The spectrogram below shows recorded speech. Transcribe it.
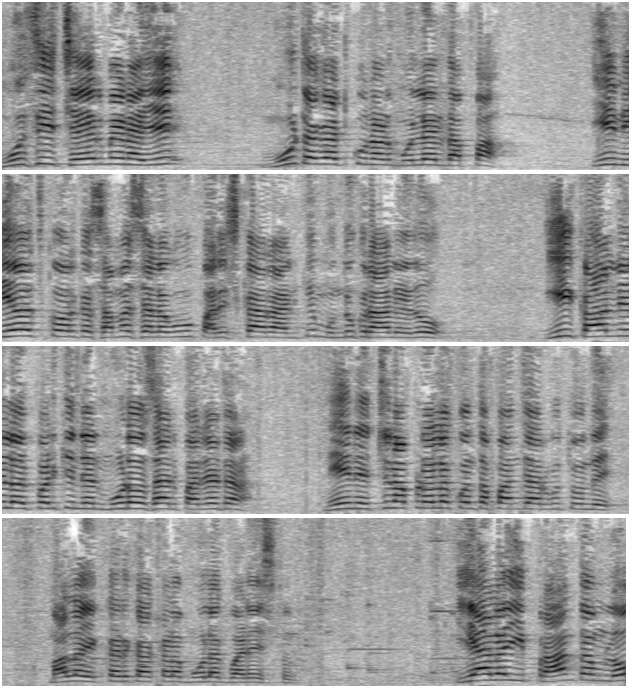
మూసీ చైర్మన్ అయ్యి మూట కట్టుకున్నాడు ముల్లెలు తప్ప. ఈ నియోజకవర్గ సమస్యలకు పరిష్కారానికి ముందుకు రాలేదు. ఈ కాలనీలో ఇప్పటికీ నేను మూడవసారి పర్యటన. నేను వచ్చినప్పుడల్లా కొంత పని జరుగుతుంది. మళ్ళీ ఎక్కడికక్కడ మూలకు పడేస్తుంది. ఇవాళ ఈ ప్రాంతంలో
